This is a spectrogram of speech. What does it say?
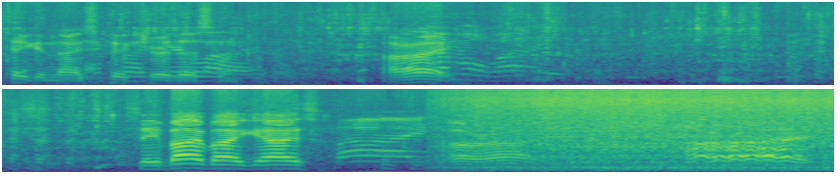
take a nice picture of this one. All right. Say bye, bye, guys. Bye. All right. All right.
